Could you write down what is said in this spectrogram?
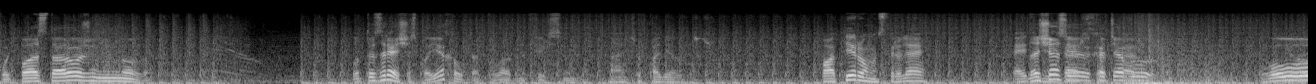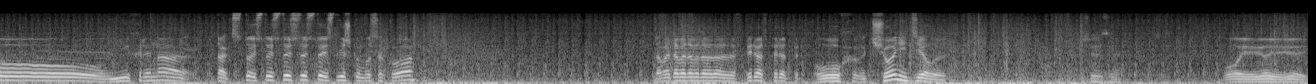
хоть поосторожнее немного. Вот ты зря сейчас поехал так. Ладно, фиг с ним. А что поделаешь? По первому стреляй. Эти, Да сейчас я кажется, хотя бы... О, ни хрена. Так, стой, стой, стой, стой, стой, слишком высоко. Давай, давай, давай, давай, давай, вперед, вперед, вперед. Ух, что они делают? Что за... Ой-ой-ой-ой.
